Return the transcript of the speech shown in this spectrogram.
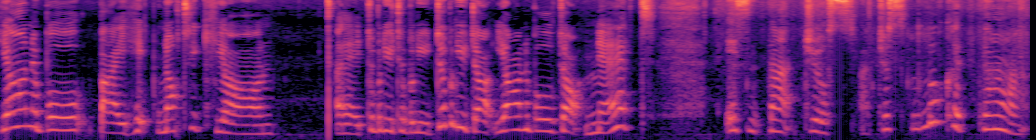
Yarnable by Hypnotic Yarn. Uh, www.yarnable.net. Isn't that just, just look at that.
